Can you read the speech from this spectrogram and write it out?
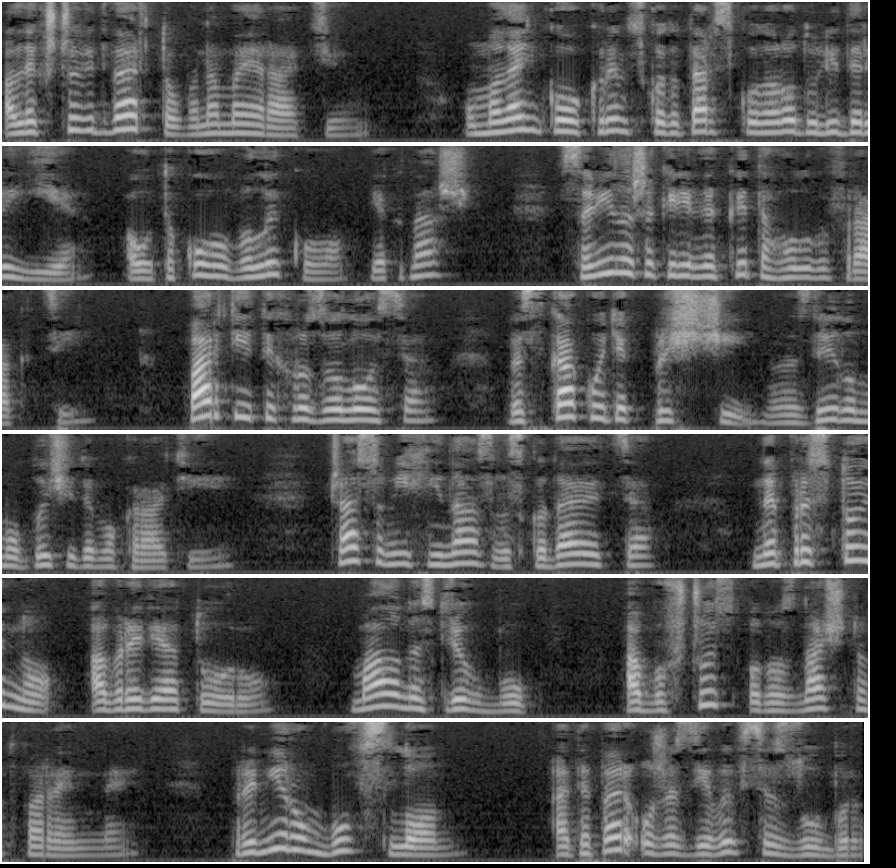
Але якщо відверто, вона має рацію. У маленького кримсько-татарського народу лідери є, а у такого великого, як наш, самі лише керівники та голови фракцій. Партії тих розвелося, вискакують як прищі на незрілому обличчі демократії. Часом їхні назви складаються в непристойну абревіатуру, мало не з трьох букв, або в щось однозначно тваринне. Приміром, був слон, а тепер уже з'явився зубр,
